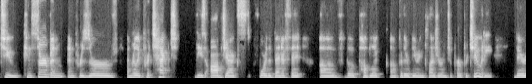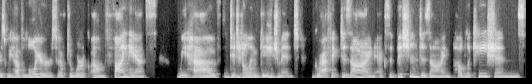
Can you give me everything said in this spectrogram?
to conserve and, and preserve and really protect these objects for the benefit of the public uh, for their viewing pleasure into perpetuity. There's we have lawyers who have to work um, finance. We have digital engagement, graphic design, exhibition design, publications,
